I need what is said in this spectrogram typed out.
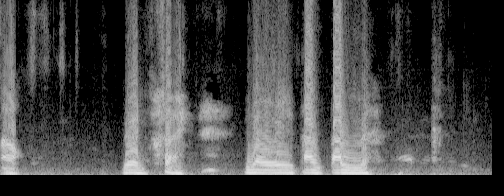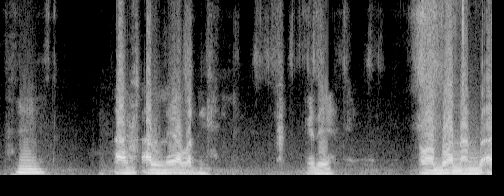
เอาเดินไป เลยทางตันเลยอืมทางตันแล้ววันนี้ไงเด้เพราะว่าบ้านนั้นไอ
